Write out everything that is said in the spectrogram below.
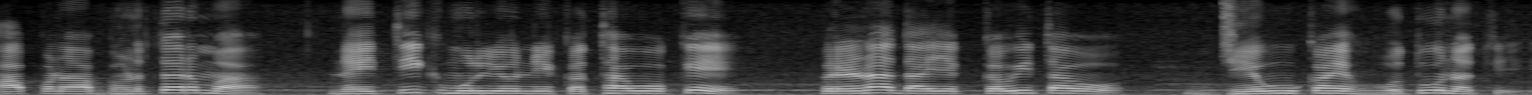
આપણા ભણતરમાં નૈતિક મૂલ્યોની કથાઓ કે પ્રેરણાદાયક કવિતાઓ જેવું કાંઈ હોતું નથી.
